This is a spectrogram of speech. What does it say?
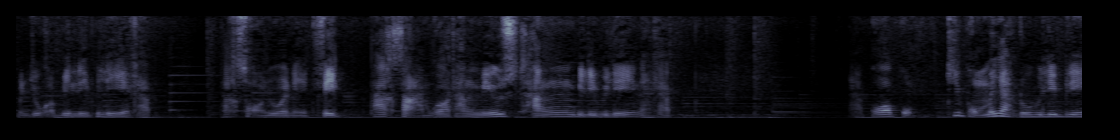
มันอยู่กับบิลิบิลิครับ ภาค2อยู่กับเน็ตฟิกภาค 3 ก็ทั้งมิวส์ทั้งบิลิบิลินะครับเพราะว่าผมที่ผมไม่อยากดูบิลิบิลิ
